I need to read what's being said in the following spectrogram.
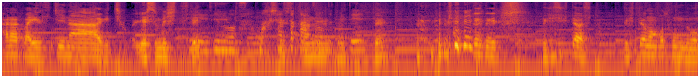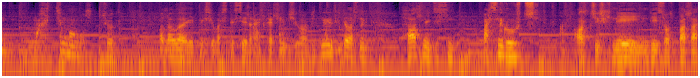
хараад баярлж байна гэж ярьсан биз дээ тий мах шалдаг газруудад тий Тэгээд нэг хэсэгтээ бас гэхдээ монгол хүн нөгөө магчин монголчууд болоогоо гэдэг шиг бас төсөөл гарах юм шиг ба. Бидний гэхдээ бас нэг хоолны жисэн бас нэг өөрчлөлт орж ирэх нэ эндээс улбалаа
